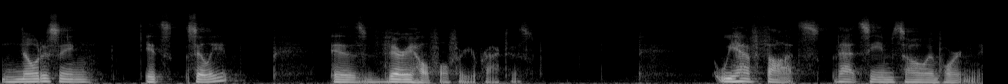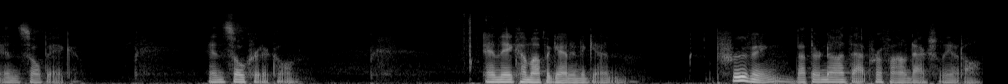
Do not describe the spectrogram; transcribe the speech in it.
noticing it's silly is very helpful for your practice. We have thoughts that seem so important and so big and so critical. And they come up again and again proving that they're not that profound actually at all.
